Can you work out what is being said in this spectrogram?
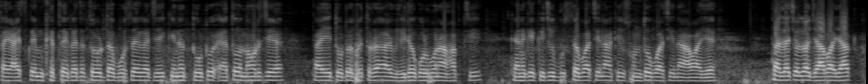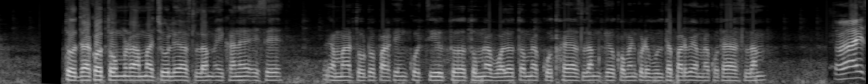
তাই আইসক্রিম খেতে খেতে টোটোতে বসে গেছি। কিন্তু টোটো এত নড়ছে, তাই টোটোর ভেতরে আর ভিডিও করব না ভাবছি। কেন কি কিছু বুঝতে পারছি না, কিছু শুনতেও পারছি না আওয়াজে। তাহলে চলো যাওয়া যাক। তো দেখো, তোমরা আমরা চলে আসলাম। এখানে এসে আমরা টোটো পার্কিং করছি, তো তোমরা বলো তো আমরা কোথায় আসলাম? কেউ কমেন্ট করে বলতে পারবে আমরা কোথায় আসলাম? তো গাইস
